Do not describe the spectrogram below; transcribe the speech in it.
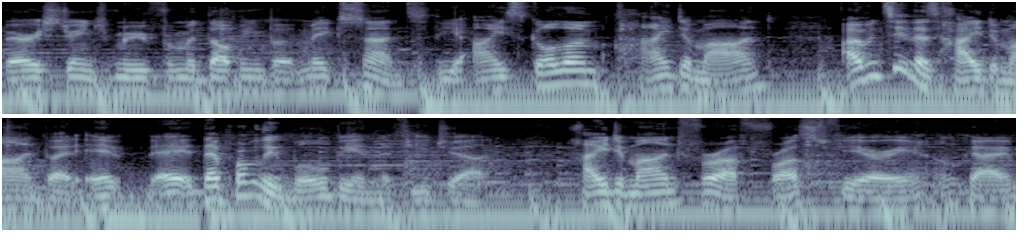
Very strange move from Adopt Me, but makes sense. The Ice Golem, high demand. I wouldn't say there's high demand, but it, it there probably will be in the future. High demand for a Frost Fury, okay.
